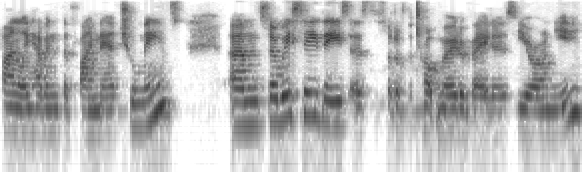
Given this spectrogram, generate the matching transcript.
finally having the financial means. Um, so we see these as sort of the top motivators year on year.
